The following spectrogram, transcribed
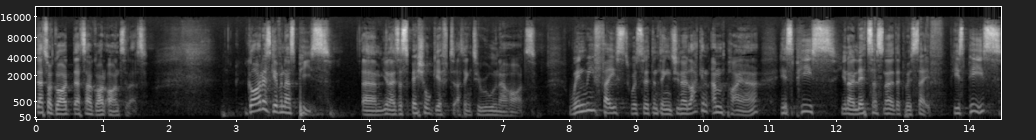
That's, what God, that's how God answered us. God has given us peace um, you know, as a special gift, I think, to rule in our hearts. When we faced with certain things, you know, like an umpire, his peace, you know, lets us know that we're safe. His peace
